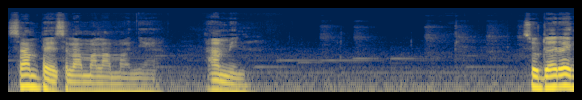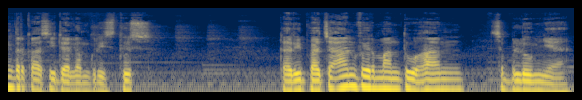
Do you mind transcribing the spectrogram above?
sampai selama-lamanya. Amin. Saudara yang terkasih dalam Kristus, dari bacaan firman Tuhan sebelumnya,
